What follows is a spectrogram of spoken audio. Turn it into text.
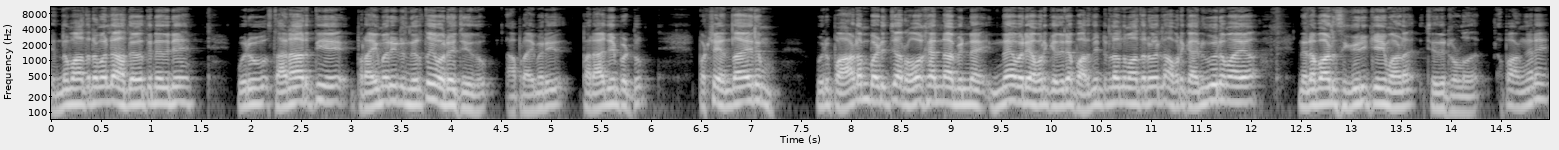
എന്ന് മാത്രമല്ല അദ്ദേഹത്തിനെതിരെ ഒരു സ്ഥാനാർത്ഥിയെ പ്രൈമറിയിൽ നിർത്തുക വരെ ചെയ്തു. ആ പ്രൈമറി പരാജയപ്പെട്ടു. പക്ഷേ എന്തായാലും ഒരു പാഠം പഠിച്ച റോഹന്ന പിന്നെ ഇന്നേ വരെ അവർക്കെതിരെ പറഞ്ഞിട്ടില്ലെന്ന് മാത്രമല്ല അവർക്ക് അനുകൂലമായ നിലപാട് സ്വീകരിക്കുകയുമാണ് ചെയ്തിട്ടുള്ളത്. അപ്പോൾ അങ്ങനെ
